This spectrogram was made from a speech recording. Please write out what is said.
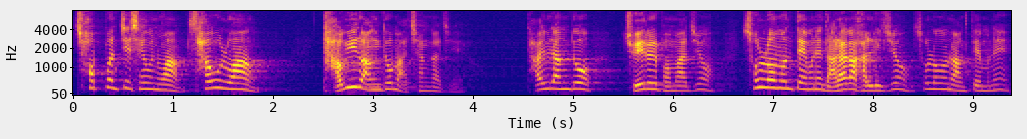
첫 번째 세운 왕, 사울 왕, 다윗 왕도 마찬가지예요. 다윗 왕도 죄를 범하죠. 솔로몬 때문에 나라가 갈리죠. 솔로몬 왕 때문에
